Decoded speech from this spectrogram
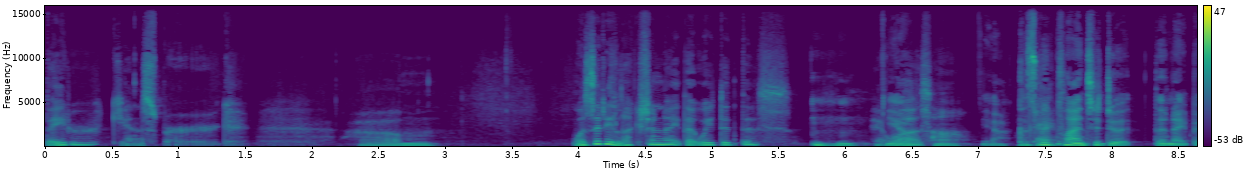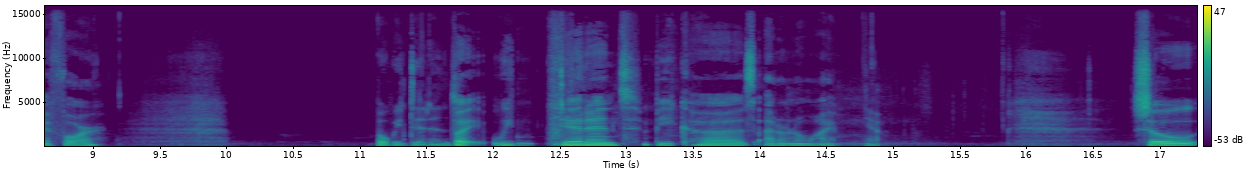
Bader Ginsburg. Um, was it election night that we did this? Mm-hmm. It Yeah. was, huh? Yeah, because Okay. we planned to do it the night before, But we didn't. but we didn't because I don't know why. yeah. So,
